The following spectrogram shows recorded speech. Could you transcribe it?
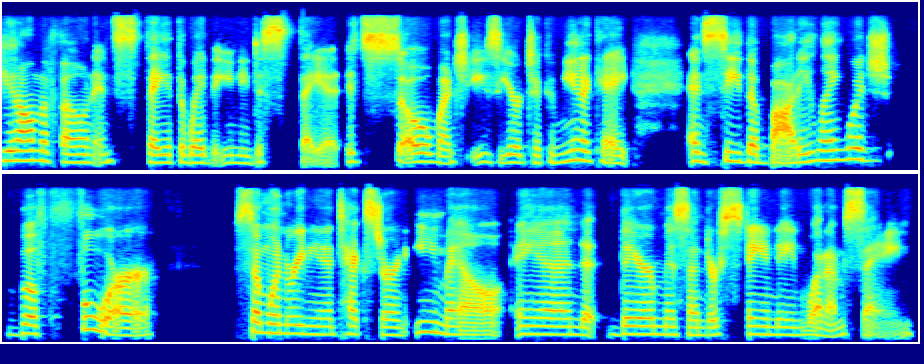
get on the phone and say it the way that you need to say it. It's so much easier to communicate and see the body language before someone reading a text or an email and they're misunderstanding what I'm saying.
